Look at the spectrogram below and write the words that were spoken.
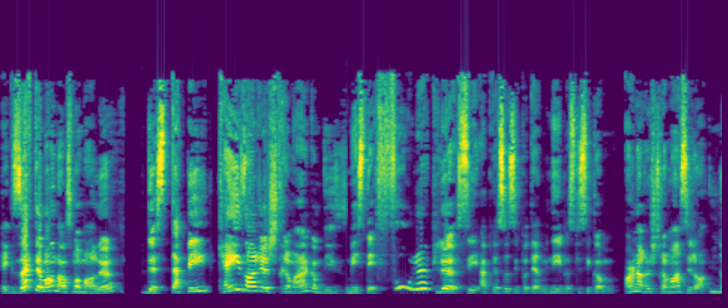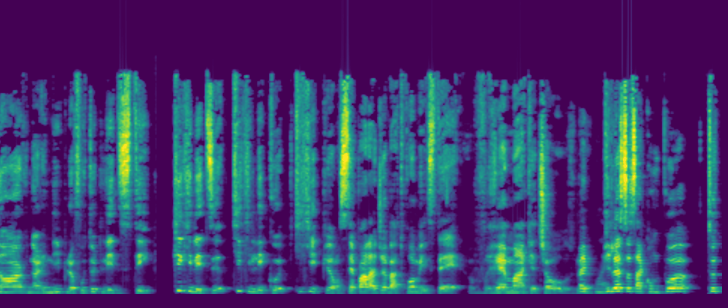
exactement dans ce moment-là de se taper 15 enregistrements comme des mais c'était fou là. Puis là c'est après ça c'est pas terminé parce que c'est comme un enregistrement c'est genre une heure, une heure et demie, puis là faut tout l'éditer qui qui l'édite, qui qui l'écoute, qui qui... Puis on se sépare la job à trois, mais c'était vraiment quelque chose. Là. Puis là, ça, ça compte pas toute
